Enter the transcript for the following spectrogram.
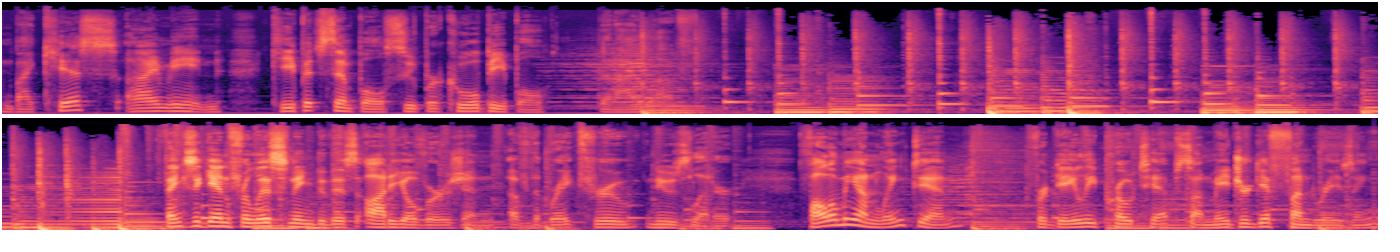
And by kiss, I mean keep it simple, super cool people that I love. Thanks again for listening to this audio version of the Breakthru newsletter. Follow me on LinkedIn for daily pro tips on major gift fundraising.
